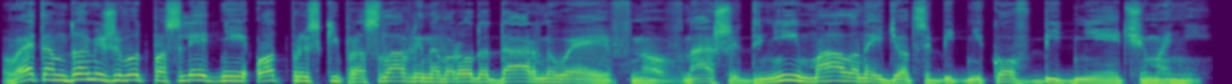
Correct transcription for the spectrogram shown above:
В этом доме живут последние отпрыски прославленного рода Дарнуэев, но в наши дни мало найдется бедняков беднее, чем они.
